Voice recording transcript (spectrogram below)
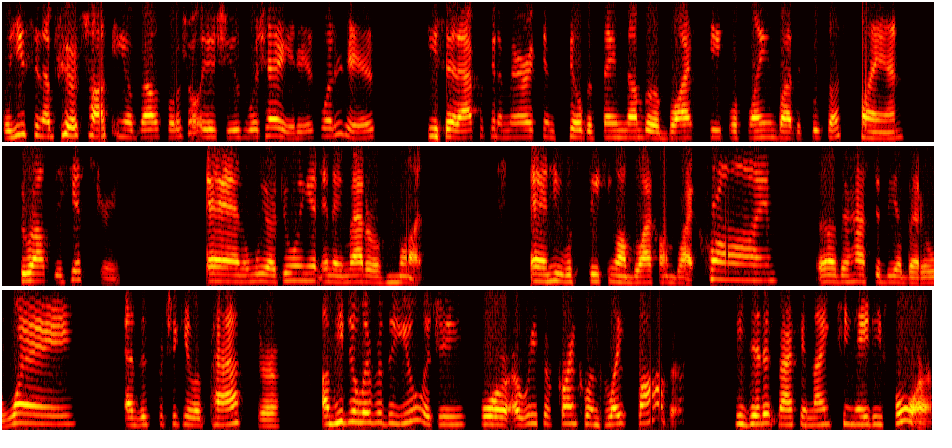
But he's sitting up here talking about social issues, which, hey, it is what it is. He said African Americans killed the same number of black people slain by the Ku Klux Klan throughout the history, and we are doing it in a matter of months. And he was speaking on black on black crime, uh, there has to be a better way. And this particular pastor, um, he delivered the eulogy for Aretha Franklin's late father. He did it back in 1984.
